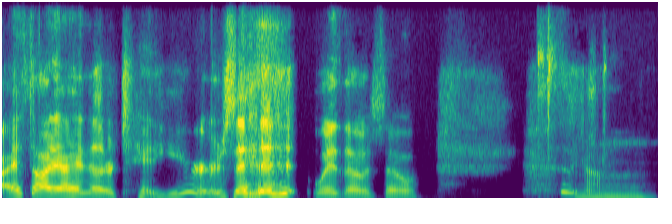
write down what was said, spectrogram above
i thought i had another 10 years with those so yeah. Mm.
